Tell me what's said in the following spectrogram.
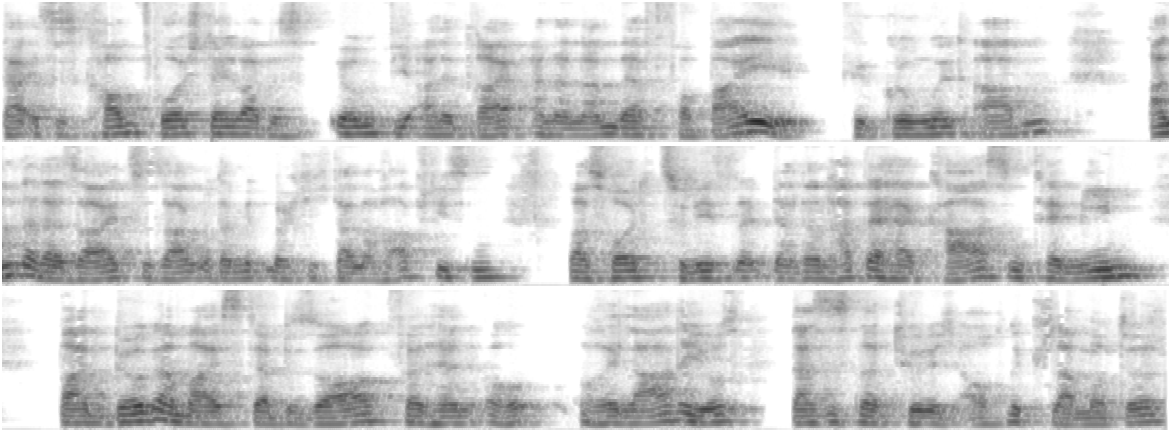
da ist es kaum vorstellbar, dass irgendwie alle drei aneinander vorbei geklungelt haben. Andererseits zu sagen, und damit möchte ich dann auch abschließen, was heute zu lesen, dann hat der Herr Kaas einen Termin beim Bürgermeister besorgt für Herrn Aurelarius. Das ist natürlich auch eine Klamotte.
